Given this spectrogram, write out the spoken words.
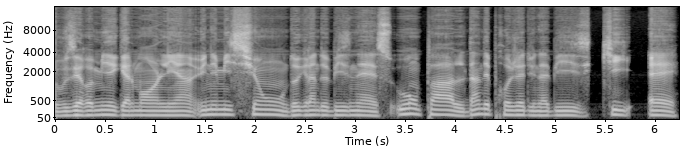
Je vous ai remis également en lien une émission de graines de business où on parle d'un des projets d'Unabiz qui est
